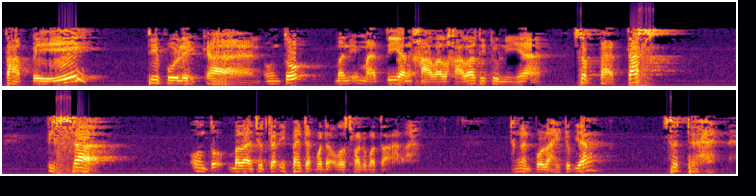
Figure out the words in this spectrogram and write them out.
Tapi dibolehkan untuk menikmati yang halal-halal di dunia sebatas bisa untuk melanjutkan ibadah kepada Allah Subhanahu wa taala dengan pola hidup yang sederhana.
